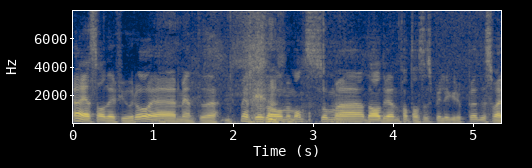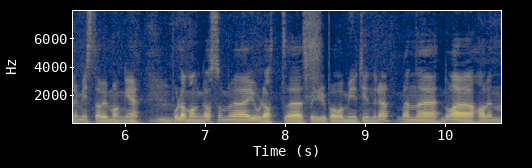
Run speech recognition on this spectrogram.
ja, jeg sa det i fjor òg, og jeg mente det, mente det da òg med Mons. Som, uh, da hadde vi en fantastisk spillergruppe. Dessverre mista vi mange på La Manga, som uh, gjorde at uh, spillergruppa var mye tynnere. Men eh, nå er, har vi en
